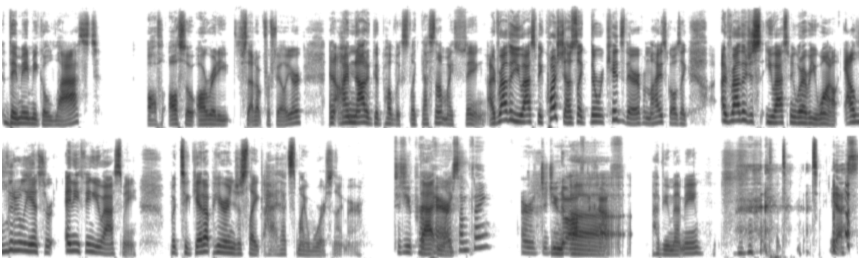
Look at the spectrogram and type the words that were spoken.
they made me go last. Also, already set up for failure. And I'm not a good public. Like that's not my thing. I'd rather you ask me questions. I was like, there were kids there from the high school. I was like, I'd rather just you ask me whatever you want. I'll, I'll literally answer anything you ask me. But to get up here and just like, ah, that's my worst nightmare. Did you prepare like, something, or did you go uh, off the cuff? Have you met me? yes.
